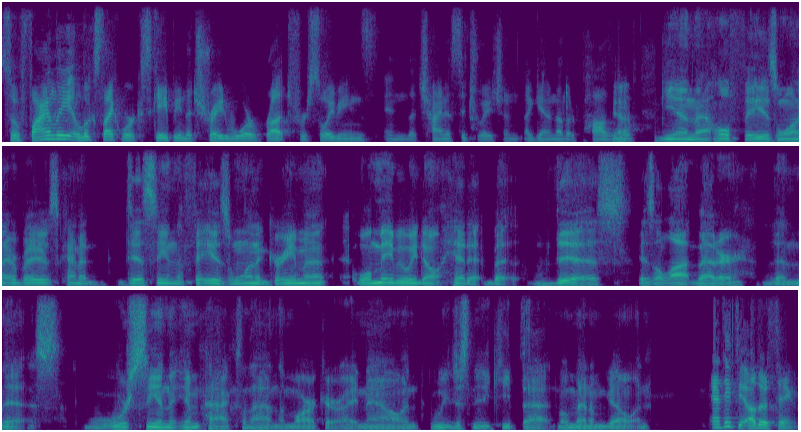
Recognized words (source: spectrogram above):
So finally, it looks like we're escaping the trade war rut for soybeans in the China situation. Again, another positive. Yeah. Again, that whole phase one, everybody was kind of dissing the phase one agreement. Well, maybe we don't hit it, but this is a lot better than this. We're seeing the impacts of that in the market right now, and we just need to keep that momentum going. I think the other thing,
